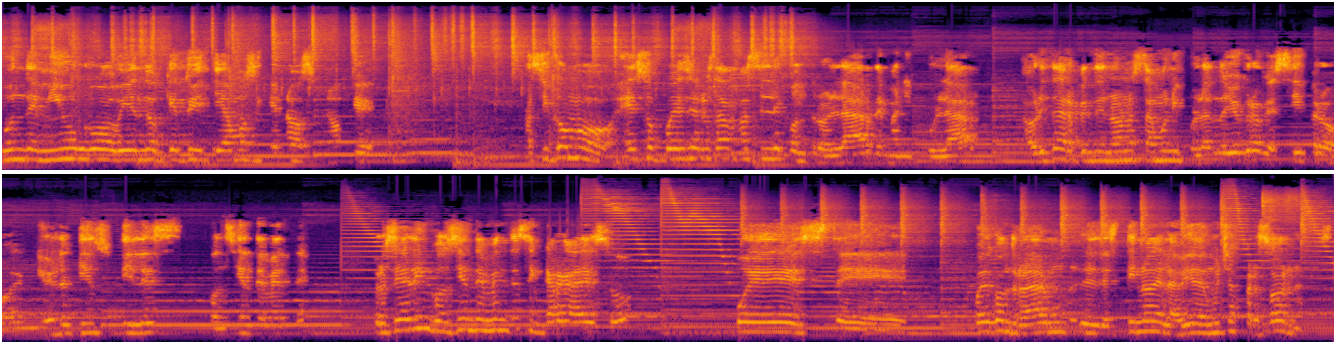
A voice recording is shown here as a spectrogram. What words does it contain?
un demiurgo viendo qué tuiteamos y qué no, sino que así como eso puede ser tan fácil de controlar, de manipular, ahorita de repente no nos está manipulando, yo creo que sí, pero en niveles bien sutiles, conscientemente. Pero si alguien conscientemente se encarga de eso, pues este, puede controlar el destino de la vida de muchas personas.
